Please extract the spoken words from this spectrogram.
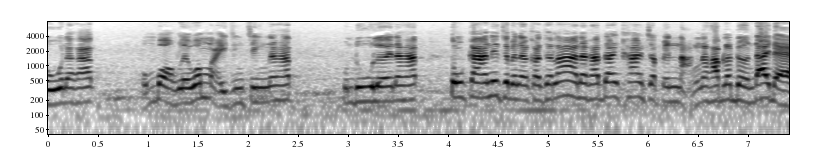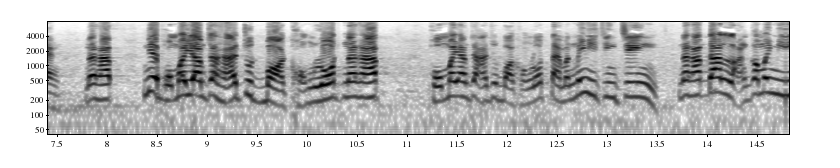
ดูนะครับ ผมบอกเลยว่าใหม่จริง ๆนะครับ คุณดูเลยนะครับ ตรงกลางนี่จะเป็นอัลคันเทล่านะครับ ด้านข้างจะเป็นหนังนะครับ แล้วเดินได้แดงนะครับ เนี่ยผมพยายามจะหาจุดบอดของรถนะครับผมพยายามจะหาจุดบอดของรถแต่มันไม่มีจริง ๆ นะครับ ด้านหลังก็ไม่มี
